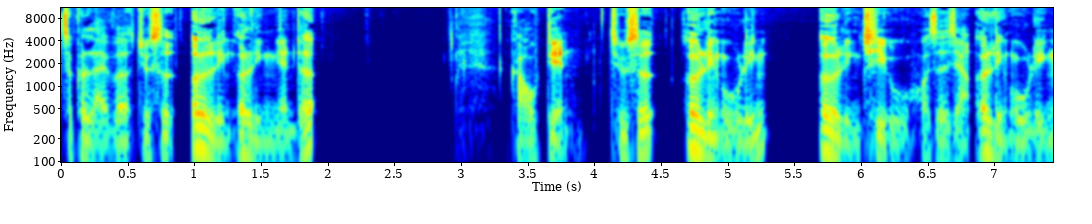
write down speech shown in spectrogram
这个 level 就是二零二零年的高点，就是二零五零、二零七五，或者讲二零五零、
